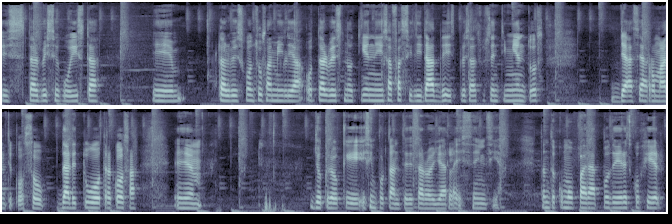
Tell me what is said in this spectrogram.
es tal vez egoísta, eh, tal vez con su familia o tal vez no tiene esa facilidad de expresar sus sentimientos ya sea románticos o dale tú otra cosa. Em, yo creo que es importante desarrollar la esencia, tanto como para poder escoger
